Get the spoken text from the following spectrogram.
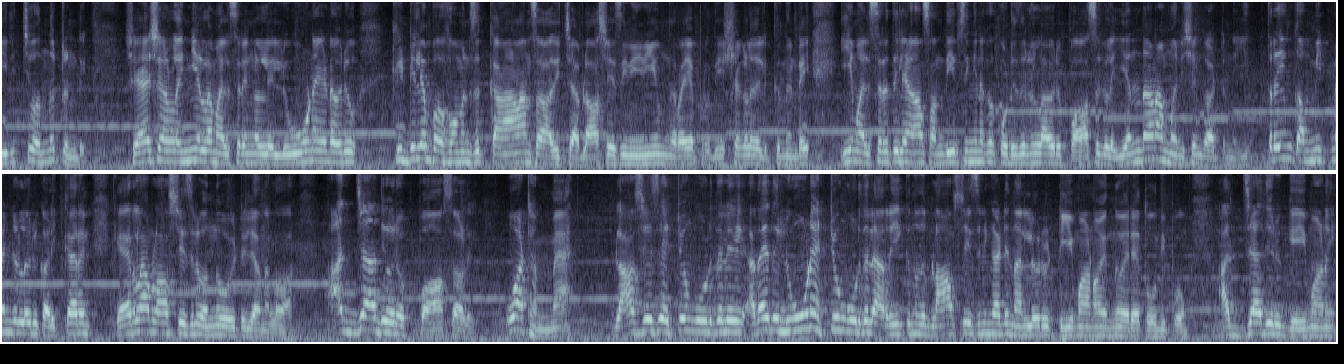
തിരിച്ചു വന്നിട്ടുണ്ട്. ശേഷമുള്ള ഇനിയുള്ള മത്സരങ്ങളിൽ ലൂണയുടെ ഒരു കിടിലം പെർഫോമൻസ് കാണാൻ സാധിച്ച. ബ്ലാസ്റ്റേഴ്സിന് ഇനിയും നിറയെ പ്രതീക്ഷകൾ നിൽക്കുന്നുണ്ട് ഈ മത്സരത്തിൽ ആ സന്ദീപ് സിംഗിനൊക്കെ കൊടുത്തിട്ടുള്ള ഒരു പാസുകൾ എന്താണ് ആ മനുഷ്യൻ കാട്ടുന്നത്? ഇത്രയും കമ്മിറ്റ്മെന്റ് ഉള്ള ഒരു കളിക്കാരൻ കേരള ബ്ലാസ്റ്റേഴ്സിൽ വന്നു പോയിട്ടില്ല എന്നുള്ളതാണ് അജാതി ഓരോ പാസുകൾ വാട്ട് എ മാൻ ബ്ലാസ്റ്റേഴ്സ് ഏറ്റവും കൂടുതൽ അതായത് ലൂൺ ഏറ്റവും കൂടുതൽ അറിയിക്കുന്നത് ബ്ലാസ്റ്റേഴ്സിനെയും കാട്ടി നല്ലൊരു ടീമാണോ എന്ന് വരെ തോന്നിപ്പോവും. അജാതി ഒരു ഗെയിമാണ്.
